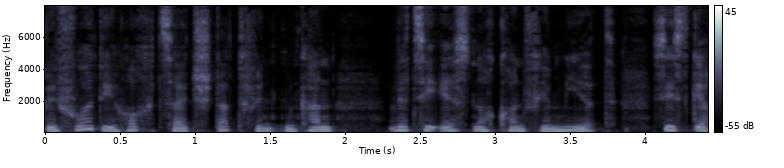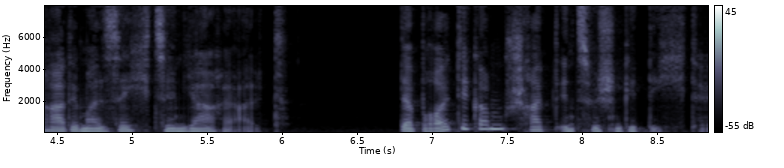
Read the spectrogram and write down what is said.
Bevor die Hochzeit stattfinden kann, wird sie erst noch konfirmiert. Sie ist gerade mal 16 Jahre alt. Der Bräutigam schreibt inzwischen Gedichte.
